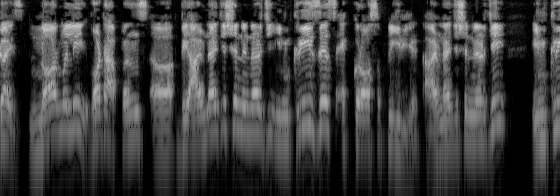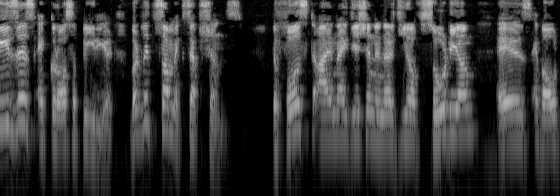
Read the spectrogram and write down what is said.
Guys, normally what happens, uh, the ionization energy increases across a period. Ionization energy increases across a period, but with some exceptions. The first ionization energy of sodium is about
